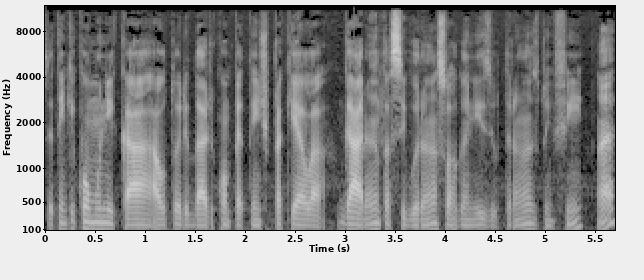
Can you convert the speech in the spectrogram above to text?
você tem que comunicar à autoridade competente para que ela garanta a segurança, organize o trânsito, enfim. Né?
